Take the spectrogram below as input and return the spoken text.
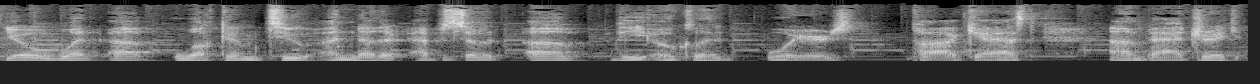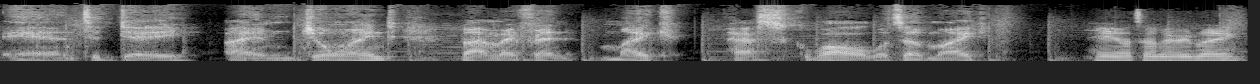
Yo, what up? Welcome to another episode of the Oakland Warriors podcast. I'm Patrick, and today I am joined by my friend Mike Pascual. What's up, Mike? Hey, what's up, everybody?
